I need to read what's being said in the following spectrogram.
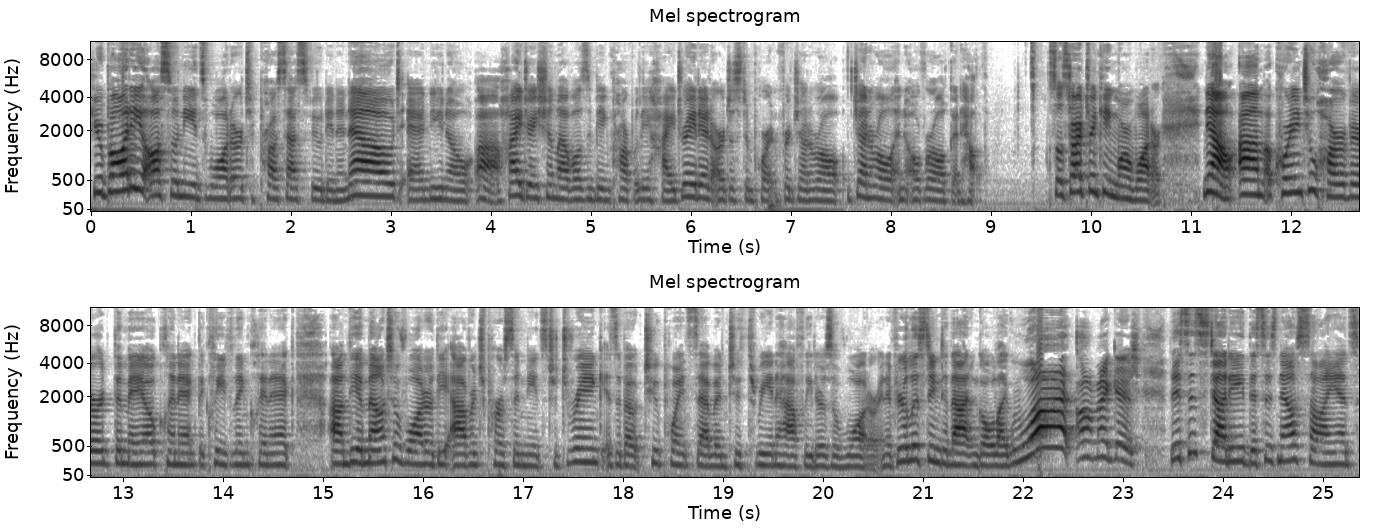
Your body also needs water to process food in and out, and you know, uh, hydration levels and being properly hydrated are just important for general, general and overall good health. So start drinking more water. Now, um, according to Harvard, the Mayo Clinic, the Cleveland Clinic, um, the amount of water the average person needs to drink is about 2.7 to 3.5 liters of water. And if you're listening to that and go like, what? Oh my gosh. This is studied. This is now science.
